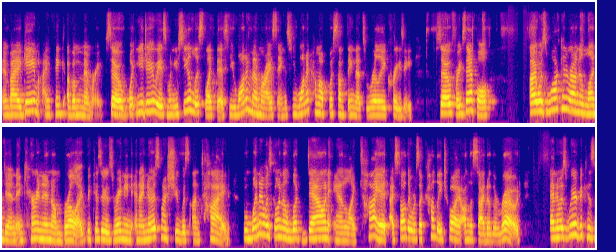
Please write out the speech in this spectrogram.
and by a game, I think of a memory. So, what you do is when you see a list like this, you want to memorize things, you want to come up with something that's really crazy. So, for example, I was walking around in London and carrying an umbrella because it was raining and I noticed my shoe was untied. But when I was going to look down and like tie it, I saw there was a cuddly toy on the side of the road. And it was weird because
